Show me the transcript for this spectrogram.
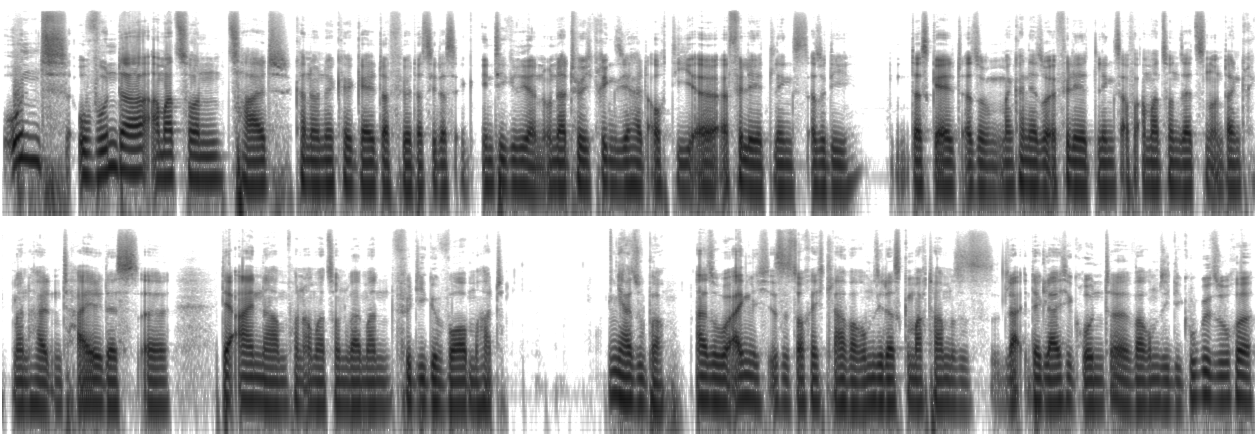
Und, oh Wunder, Amazon zahlt Canonical Geld dafür, dass sie das integrieren. Und natürlich kriegen sie halt auch die äh, Affiliate-Links, also die das Geld, also man kann ja so Affiliate-Links auf Amazon setzen und dann kriegt man halt einen Teil des, äh, der Einnahmen von Amazon, weil man für die geworben hat. Ja, super. Also eigentlich ist es doch recht klar, warum sie das gemacht haben. Es ist der gleiche Grund, äh, warum sie die Google-Suche,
